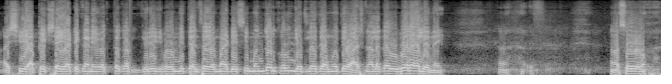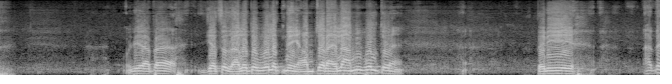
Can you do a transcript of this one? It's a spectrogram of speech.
अशी अपेक्षा या ठिकाणी व्यक्त कर गिरीश भाऊंनी त्यांचं एम आय डी सी मंजूर करून घेतलं त्यामुळे ते भाषणाला काही उभे राहिले नाही. असो म्हणजे आता ज्याचं झालं तो बोलत नाही आमचं राहिलं आम्ही बोलतोय. तरी आता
